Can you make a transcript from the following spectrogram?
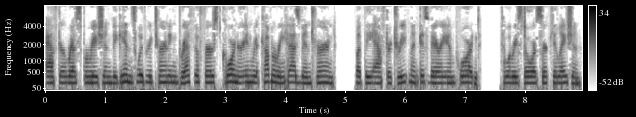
After respiration begins with returning breath the first corner in recovery has been turned. But the after treatment is very important. To restore circulation,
